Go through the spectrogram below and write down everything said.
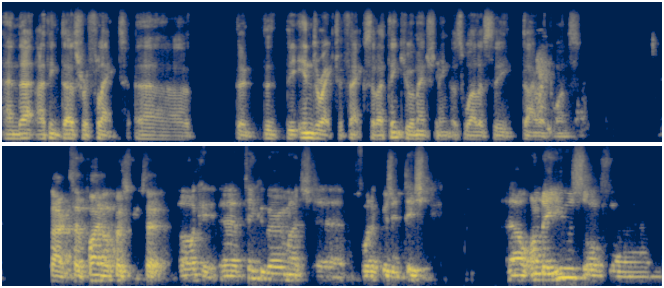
and that I think does reflect uh, the, the, the indirect effects that I think you were mentioning as well as the direct ones. Thanks. And final question, Seth. Okay, uh, thank you very much uh, for the presentation. Now, on the use of, um,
